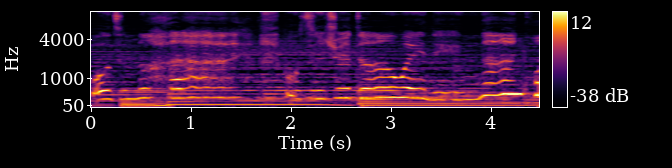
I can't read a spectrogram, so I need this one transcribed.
我怎么还不自觉的为你难过？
